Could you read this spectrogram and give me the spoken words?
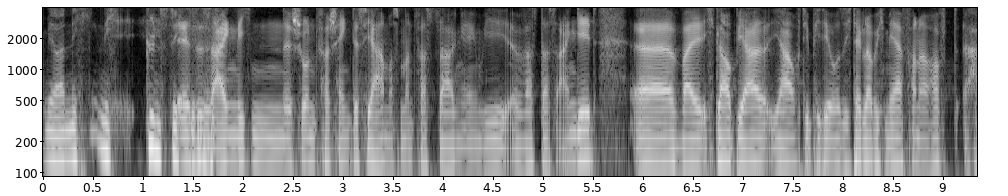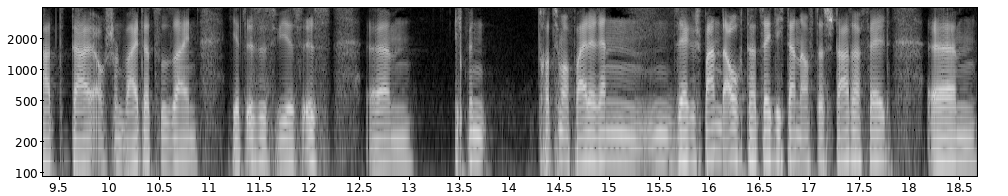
ja nicht, nicht günstig. Es ist eigentlich ein schon verschenktes Jahr, muss man fast sagen, irgendwie, was das angeht. Äh, weil ich glaube, ja, ja, auch die PTO sich da, glaube ich, mehr von erhofft hat, da auch schon weiter zu sein. Jetzt ist es, wie es ist. Ähm, ich bin trotzdem auf beide Rennen sehr gespannt, auch tatsächlich dann auf das Starterfeld. Ähm,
